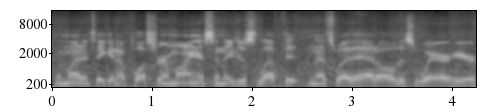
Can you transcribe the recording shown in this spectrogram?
They might have taken a plus or a minus and they just left it and that's why they had all this wear here.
